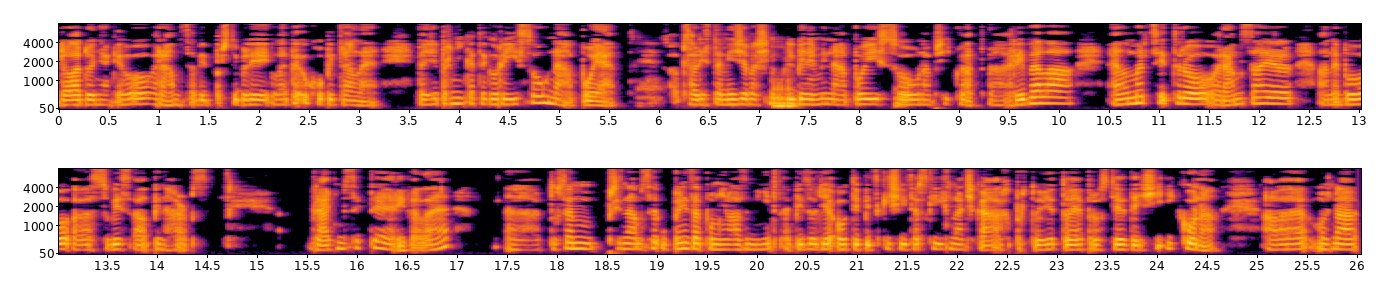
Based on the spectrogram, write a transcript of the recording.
dala do nějakého rámce, aby prostě byly lépe uchopitelné. Takže první kategorii jsou nápoje. Psali jste mi, že vašimi oblíbenými nápoji jsou například eh, Rivella, Elmer Citro, Ramsayer anebo eh, Swiss Alpine Herbs. Vrátím se k té Rivele. Tu jsem, přiznám se, úplně zapomněla zmínit v epizodě o typických švýcarských značkách, protože to je prostě zdejší ikona. Ale možná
